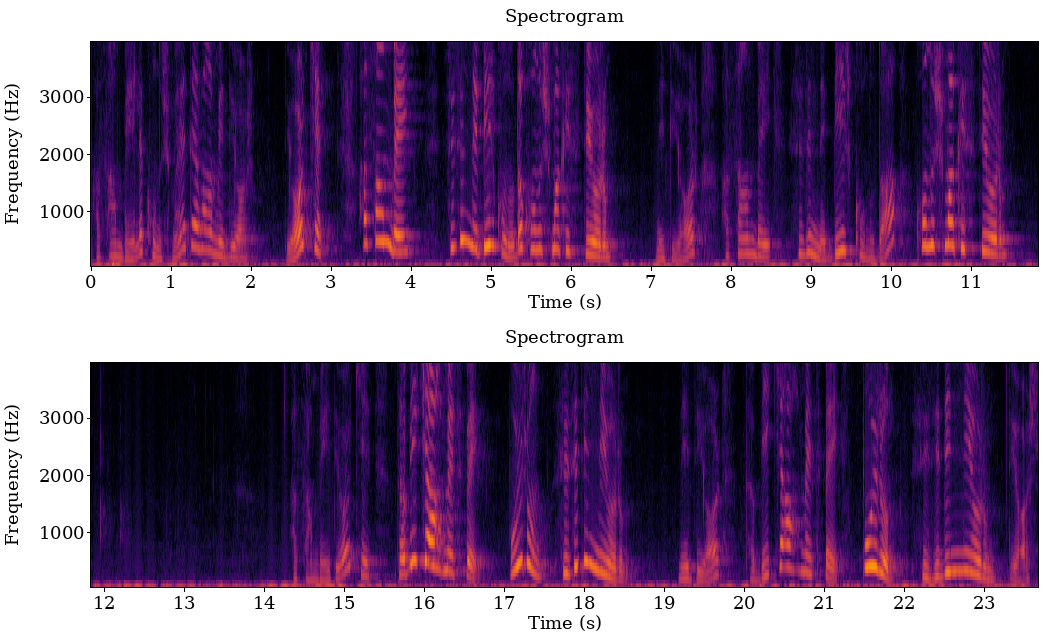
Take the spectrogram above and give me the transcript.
Hasan Bey ile konuşmaya devam ediyor. Diyor ki, "Hasan Bey, sizinle bir konuda konuşmak istiyorum." Ne diyor? Hasan Bey, sizinle bir konuda konuşmak istiyorum. Hasan Bey diyor ki, "Tabii ki Ahmet Bey. Buyurun, sizi dinliyorum." Ne diyor? "Tabii ki Ahmet Bey. Buyurun, sizi dinliyorum." diyor.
